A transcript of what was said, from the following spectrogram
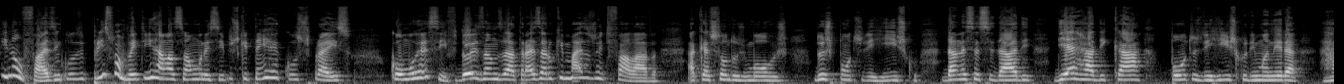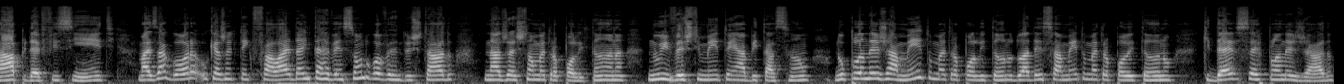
e não faz, inclusive, principalmente em relação a municípios que têm recursos para isso como o Recife. Dois anos atrás era o que mais a gente falava: a questão dos morros, dos pontos de risco, da necessidade de erradicar pontos de risco de maneira rápida, eficiente. Mas agora o que a gente tem que falar é da intervenção do governo do Estado na gestão metropolitana, no investimento em habitação, no planejamento metropolitano, do adensamento metropolitano que deve ser planejado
